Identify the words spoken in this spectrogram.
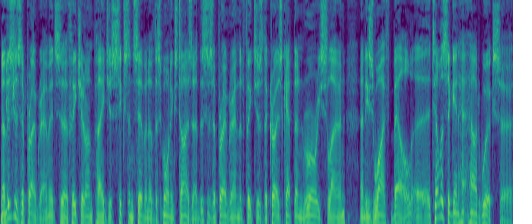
Now, this is a program. It's uh, featured on pages six and seven of this morning's Tiser. This is a program that features the Crows captain Rory Sloane and his wife Belle. Uh, tell us again how, how it works, sir.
